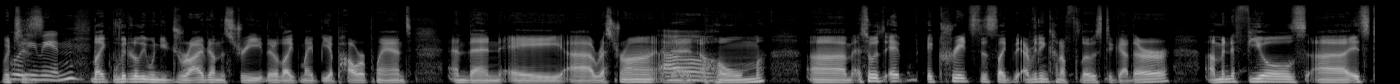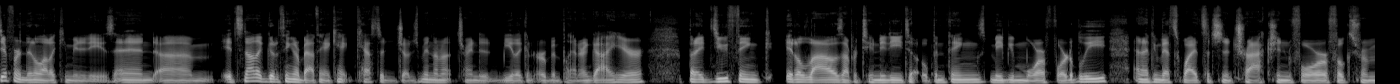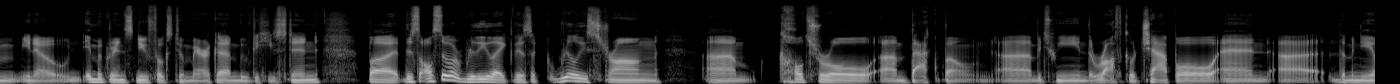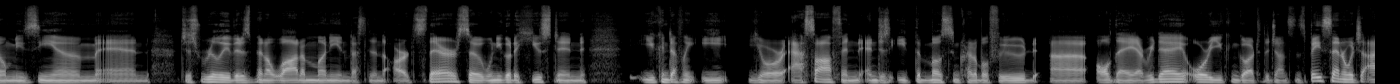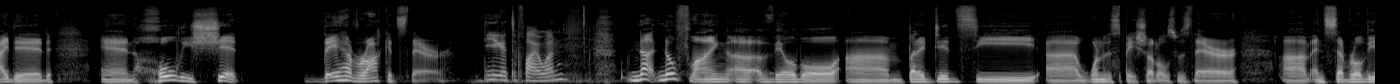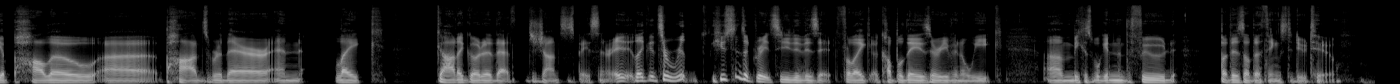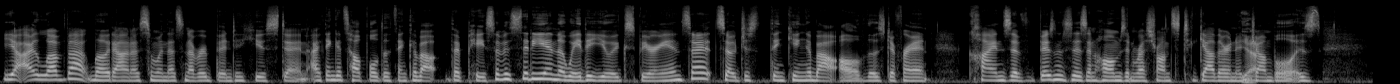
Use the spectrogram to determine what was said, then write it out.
Which what is, do you mean? Like literally, when you drive down the street, there like might be a power plant, and then a uh, restaurant, and oh. then a oh. home. Um, so it, it, it creates this like everything kind of flows together, um, and it feels uh, it's different than a lot of communities, and um, it's not a good thing or a bad thing. I can't cast a judgment. I'm not trying to be like an urban planner guy here, but I do think it allows opportunity to open things maybe more affordably, and I think that's why it's such an attraction for folks from you know immigrants, new folks to America, move to Houston. But there's also a really like there's a really strong um, cultural um, backbone uh, between the Rothko Chapel and uh, the Menil Museum, and just really, there's been a lot of money invested in the arts there. So when you go to Houston, you can definitely eat your ass off and, and just eat the most incredible food uh, all day, every day. Or you can go out to the Johnson Space Center, which I did, and holy shit, they have rockets there. Do you get to fly one? Not no flying uh, available, um, but I did see uh, one of the space shuttles was there, um, and several of the Apollo uh, pods were there, and like gotta go to that Johnson Space Center. It, like it's a real Houston's a great city to visit for like a couple days or even a week, um, because we'll get into the food, but there's other things to do too. Yeah, I love that lowdown as someone that's never been to Houston. I think it's helpful to think about the pace of a city and the way that you experience it. So just thinking about all of those different kinds of businesses and homes and restaurants together in a yeah. jumble is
